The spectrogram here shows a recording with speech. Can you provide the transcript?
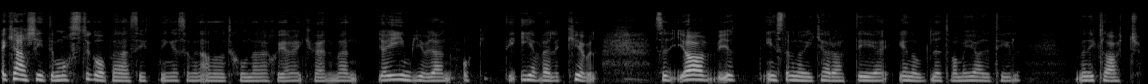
jag kanske inte måste gå på den här sittningen som en annan nation arrangerar ikväll. Men jag är inbjuden och det är väldigt kul. Så jag, jag instämmer nog i Karo att det är nog lite vad man gör det till. Men det är klart,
